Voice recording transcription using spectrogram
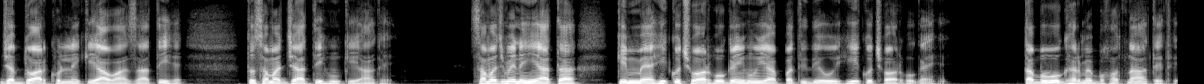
जब द्वार खुलने की आवाज़ आती है तो समझ जाती हूँ कि आ गए। समझ में नहीं आता कि मैं ही कुछ और हो गई हूँ या पतिदेव ही कुछ और हो गए हैं। तब वो घर में बहुत ना आते थे।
